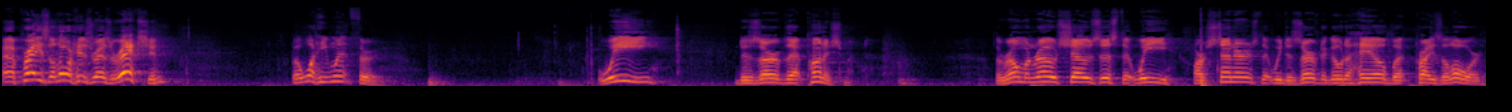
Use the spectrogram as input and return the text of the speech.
uh, praise the Lord, His resurrection. But what He went through. We deserve that punishment. The Roman road shows us that we are sinners, that we deserve to go to hell, but praise the Lord,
